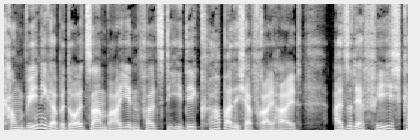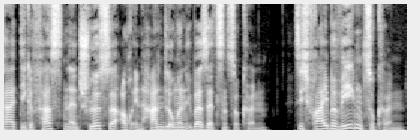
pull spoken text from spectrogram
Kaum weniger bedeutsam war jedenfalls die Idee körperlicher Freiheit, also der Fähigkeit, die gefassten Entschlüsse auch in Handlungen übersetzen zu können, sich frei bewegen zu können,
